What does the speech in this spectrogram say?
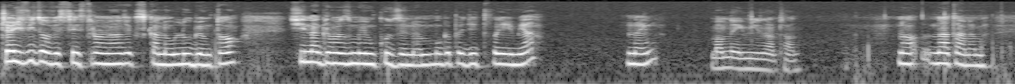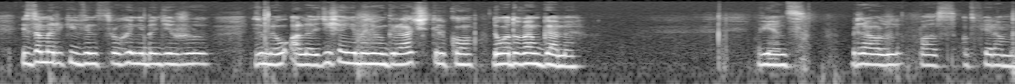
Cześć widzowie z tej strony Adek z kanału Lubię to. Dzisiaj nagrywam z moim kuzynem. Mogę powiedzieć twoje imię? Name? Mam na imię Nathan. No, Natanem. Jest z Ameryki, więc trochę nie będziesz rozumiał, ale dzisiaj nie będziemy grać, tylko doładowałem gemy. Więc Brawl Pass otwieramy.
